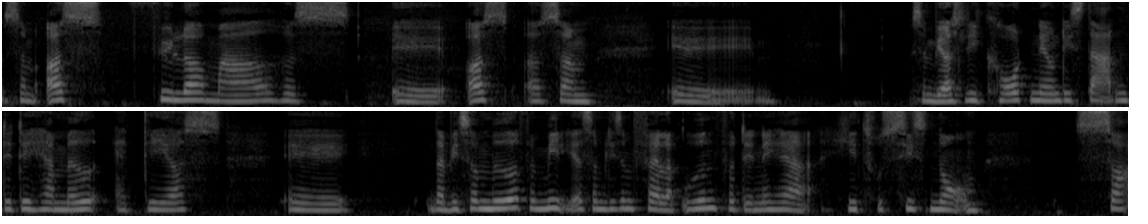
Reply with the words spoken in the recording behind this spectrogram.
som også fylder meget hos øh, os, og som, øh, som vi også lige kort nævnte i starten, det er det her med, at det er også, øh, når vi så møder familier, som ligesom falder uden for denne her heterosis-norm, så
